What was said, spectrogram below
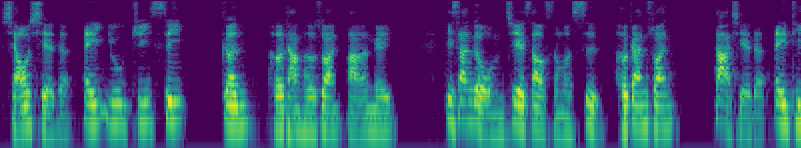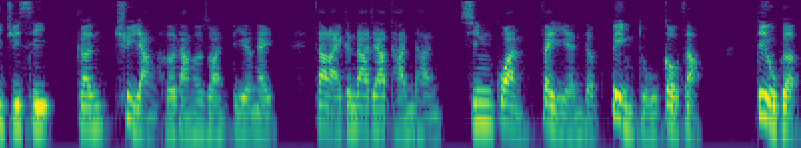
小写的 AUGC 跟核糖核酸 RNA。第三个，我们介绍什么是核苷酸，大写的 ATGC 跟去氧核糖核酸 DNA。再来跟大家谈谈新冠肺炎的病毒构造。第五个，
